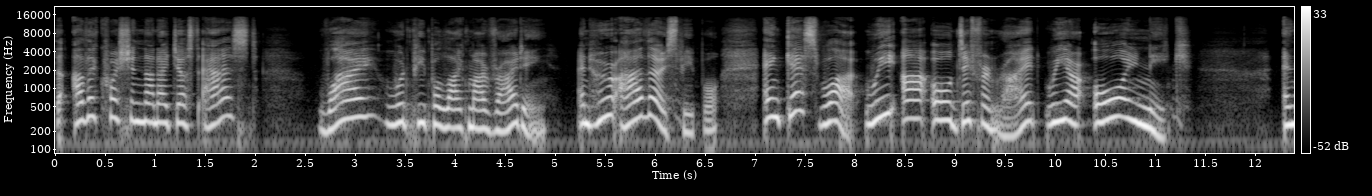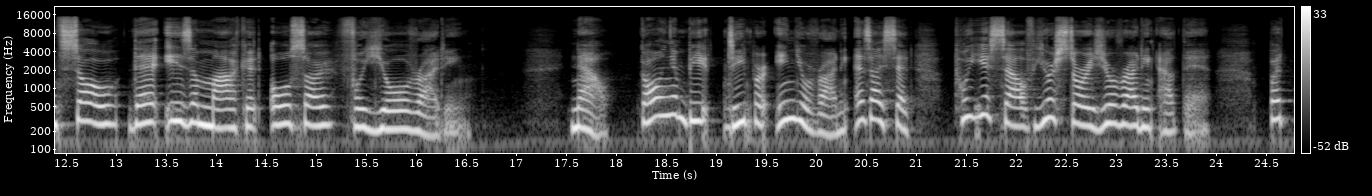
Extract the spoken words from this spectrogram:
the other question that I just asked why would people like my writing? And who are those people? And guess what? We are all different, right? We are all unique. And so there is a market also for your writing. Now, going a bit deeper in your writing, as I said, put yourself, your stories, your writing out there. But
